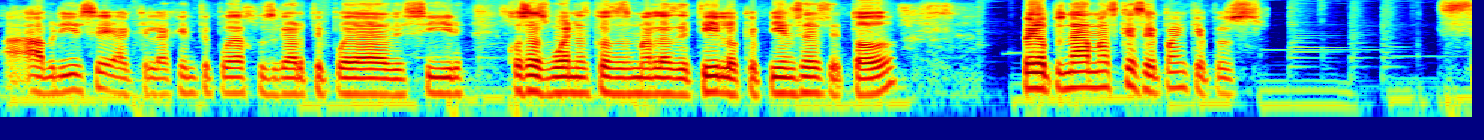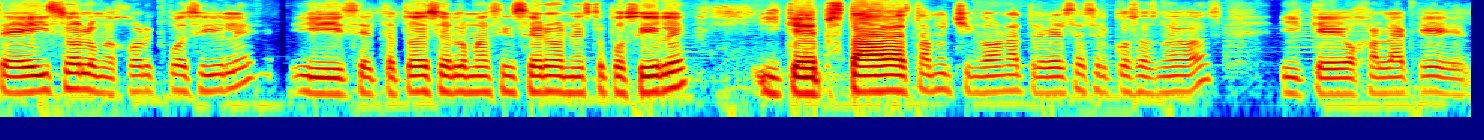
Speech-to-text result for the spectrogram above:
abrirse a que la gente pueda juzgarte, pueda decir cosas buenas, cosas malas de ti, lo que piensas de todo. Pero pues nada más que sepan que pues se hizo lo mejor posible y se trató de ser lo más sincero en esto posible y que pues, está, está muy chingón atreverse a hacer cosas nuevas y que ojalá que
